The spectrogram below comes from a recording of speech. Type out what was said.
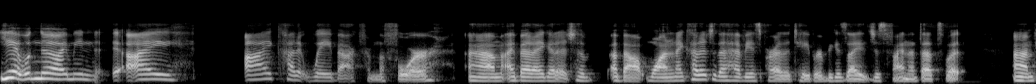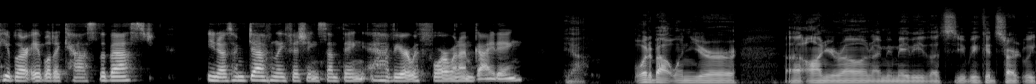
Yeah, well, no, I mean, I I cut it way back from the four. Um, I bet I get it to about one, and I cut it to the heaviest part of the taper because I just find that that's what um, people are able to cast the best. You know, so I'm definitely fishing something heavier with four when I'm guiding. Yeah. What about when you're uh, on your own? I mean, maybe let's we could start. We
